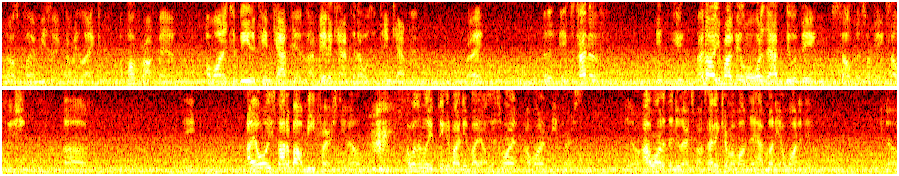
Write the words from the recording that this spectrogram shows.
when I was playing music. I mean, like a punk rock band. I wanted to be the team captain. I made a captain. I was a team captain, right? It's kind of it, you. I know you're probably thinking, well, what does it have to do with being selfless or being selfish? Um, it, I always thought about me first. You know, I wasn't really thinking about anybody else. I just wanted I wanted me first. You know, I wanted the new Xbox. I didn't care my mom didn't have money. I wanted it. Know,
